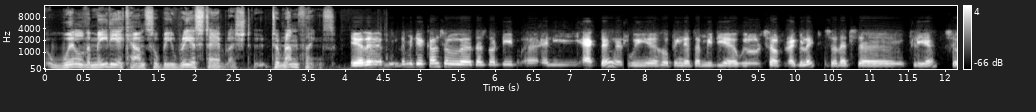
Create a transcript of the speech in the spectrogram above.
will the Media Council be re established to run things? Yeah, the, the Media Council uh, does not need uh, any actor. We are hoping that the media will self-regulate, so that's uh, clear. So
